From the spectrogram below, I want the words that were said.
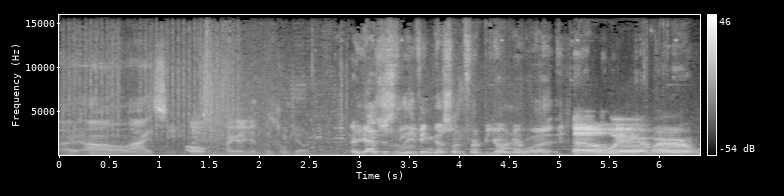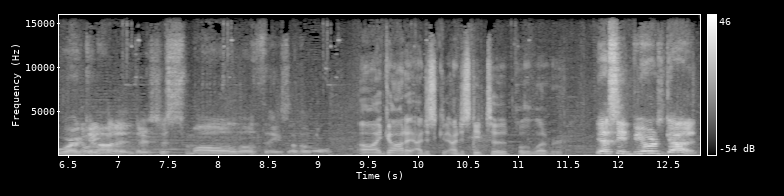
I, oh, I see. Oh, I gotta get this Thank you, one. Jonah. Are you guys just leaving this one for Bjorn or what? No, we're we're working Oh, on it. There's just small little things on the wall. Oh, I got it. I just I just need to pull the lever. Yeah, see, Bjorn's got it.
